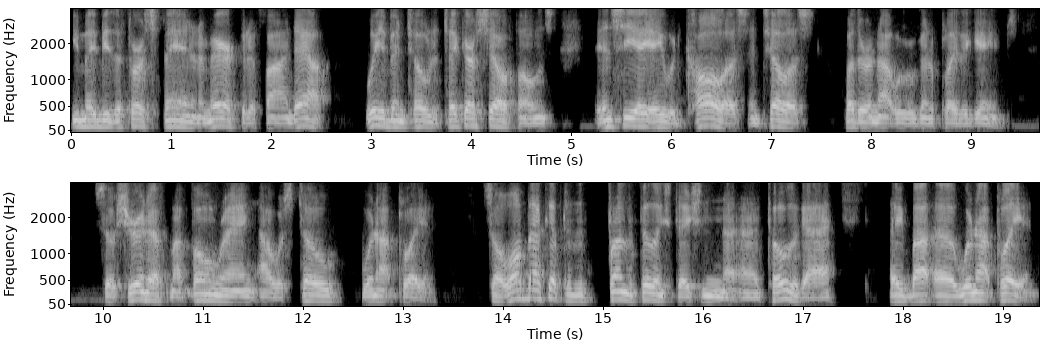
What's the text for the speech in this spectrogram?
you may be the first fan in America to find out. We had been told to take our cell phones. NCAA would call us and tell us whether or not we were going to play the games. So sure enough, my phone rang. I was told we're not playing. So I walked back up to the front of the filling station and I told the guy, "Hey, uh, we're not playing."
